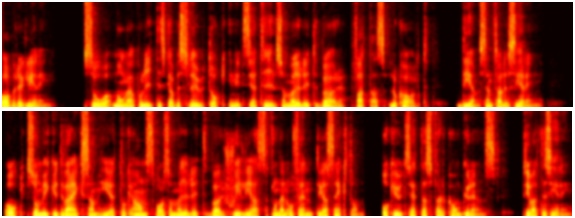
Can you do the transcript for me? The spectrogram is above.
avreglering. Så många politiska beslut och initiativ som möjligt bör fattas lokalt, decentralisering och så mycket verksamhet och ansvar som möjligt bör skiljas från den offentliga sektorn och utsättas för konkurrens, privatisering.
